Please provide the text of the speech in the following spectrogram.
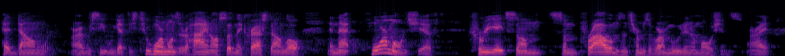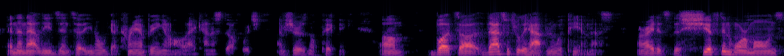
head downward. All right, we see we got these two hormones that are high, and all of a sudden they crash down low, and that hormone shift creates some some problems in terms of our mood and emotions. All right, and then that leads into you know we got cramping and all that kind of stuff, which I'm sure is no picnic. Um, but uh, that's what's really happening with PMS. All right, it's the shift in hormones,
